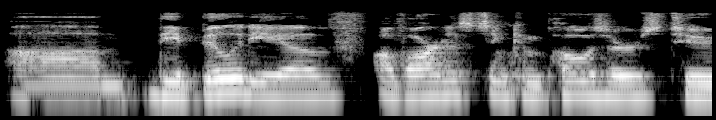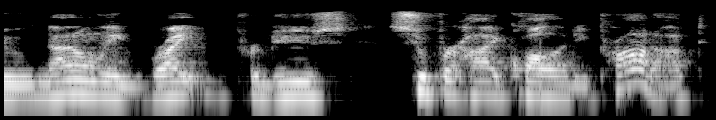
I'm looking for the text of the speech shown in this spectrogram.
um, the ability of of artists and composers to not only write and produce super high quality product,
